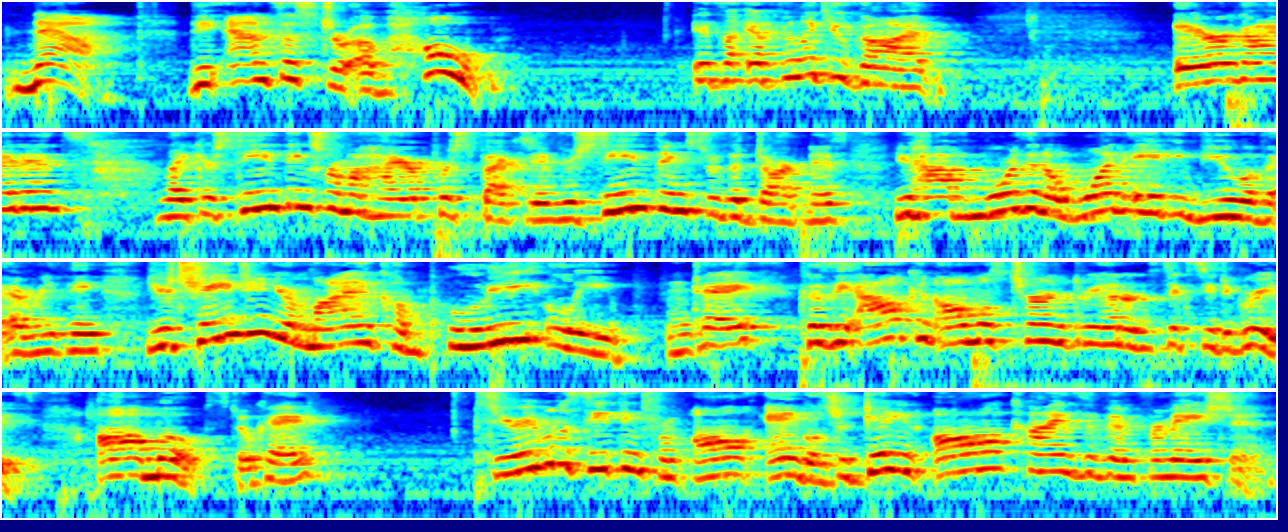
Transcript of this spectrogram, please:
Now, the ancestor of hope is, I feel like you got air guidance, like you're seeing things from a higher perspective, you're seeing things through the darkness, you have more than a 180 view of everything, you're changing your mind completely, okay? Because the owl can almost turn 360 degrees, almost, okay? So you're able to see things from all angles, you're getting all kinds of information.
